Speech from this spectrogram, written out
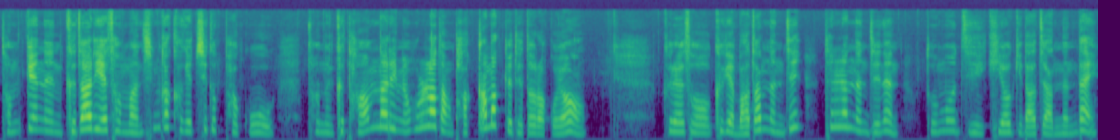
점괘는 그 자리에서만 심각하게 취급하고 저는 그 다음날이면 홀라당 다 까맣게 되더라고요. 그래서 그게 맞았는지 틀렸는지는 도무지 기억이 나지 않는데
